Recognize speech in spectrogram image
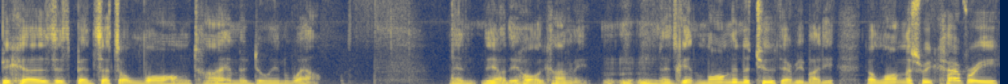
because it's been such a long time of doing well. And, you know, the whole economy. it's getting long in the tooth, everybody. The longest recovery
